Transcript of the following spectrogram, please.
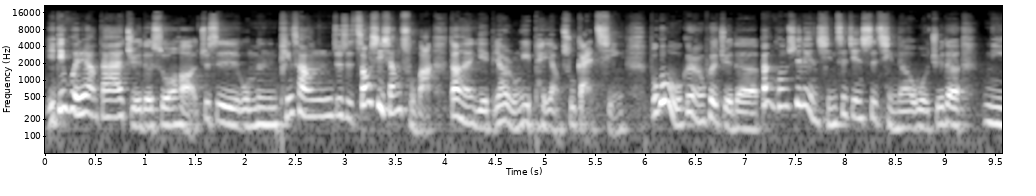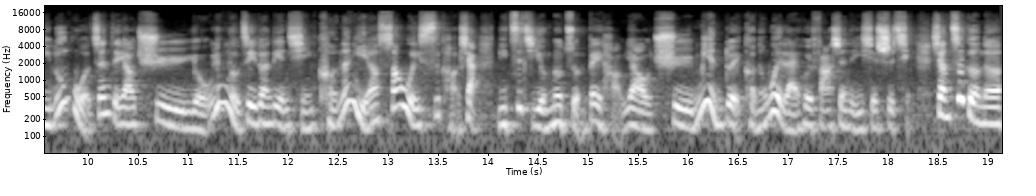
一定会让大家觉得说哈，就是我们平常就是朝夕相处嘛，当然也比较容易培养出感情。不过我个人会觉得，办公室恋情这件事情呢，我觉得你如果真的要去有拥有这一段恋情，可能也要稍微思考一下，你自己有没有准备好要去面对可能未来会发生的一些事情。像这个呢，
